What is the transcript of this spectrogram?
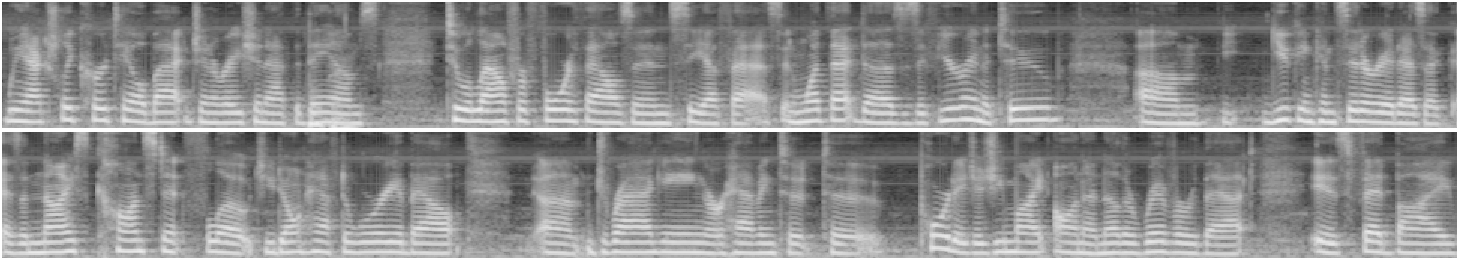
we actually curtail back generation at the dams okay. to allow for 4,000 CFS. And what that does is if you're in a tube um, you can consider it as a, as a nice constant float. You don't have to worry about um, dragging or having to, to portage as you might on another river that is fed by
